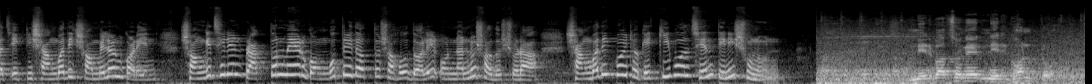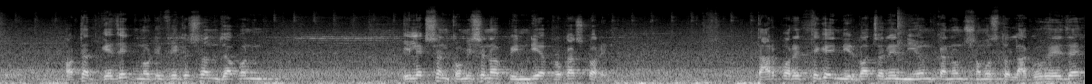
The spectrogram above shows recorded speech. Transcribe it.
আজ একটি সাংবাদিক সম্মেলন করেন। সঙ্গে ছিলেন প্রাক্তন মেয়র গঙ্গোত্রী দত্ত সহ দলের অন্যান্য সদস্যরা। সাংবাদিক বৈঠকে কি বলছেন তিনি শুনুন। নির্বাচনের নির্ঘণ্ট, অর্থাৎ গেজেট নোটিফিকেশন যখন ইলেকশন কমিশন অফ ইন্ডিয়া প্রকাশ করেন, তারপরের থেকেই নির্বাচনের নিয়ম কানুন সমস্ত লাগু হয়ে যায়।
